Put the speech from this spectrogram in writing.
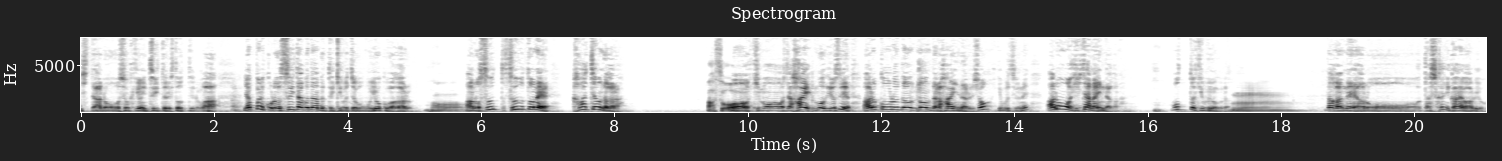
しあの職業についてる人っていうのは、やっぱりこれを吸いたくなるっていう気持ちは僕もよくわかる。あの吸うとね、変わっちゃうんだから。あ、そう。うん、気持ちはい、もう要するにアルコールの飲んだらハイになるでしょ？気持ちよね。あれは火じゃないんだから。もっと気分よくなる。うーん。だからね、あのー確かに害はあるよ。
